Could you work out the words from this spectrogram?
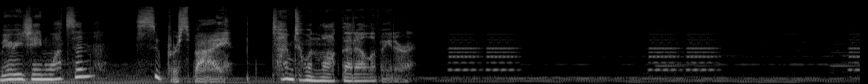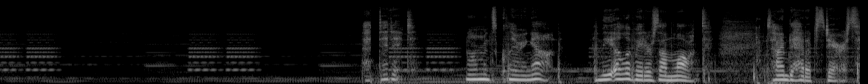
Mary Jane Watson? Super spy. Time to unlock that elevator. Norman's clearing out, and the elevator's unlocked. Time to head upstairs.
